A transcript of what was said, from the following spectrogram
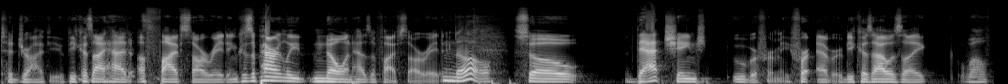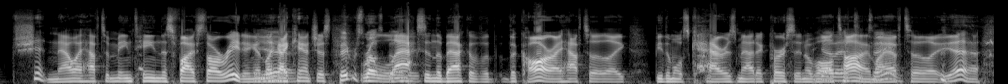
to drive you because I had a five star rating. Because apparently no one has a five star rating. no. So that changed Uber for me forever because I was like, well, shit, now I have to maintain this five star rating. And like, I can't just relax in the back of a, the car. I have to like be the most charismatic person of You all time. I have to like, yeah.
